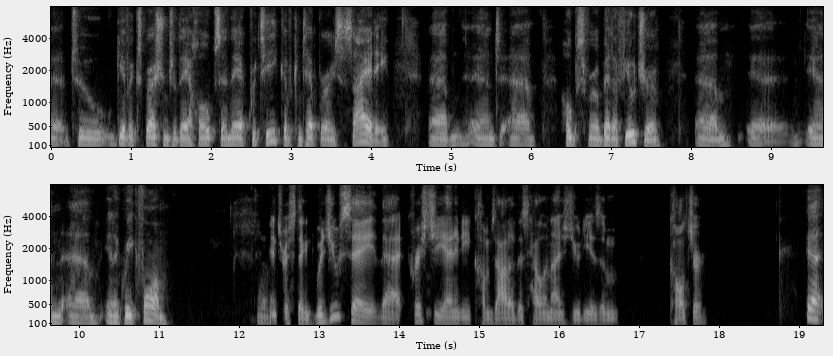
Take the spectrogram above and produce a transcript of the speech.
uh, to give expression to their hopes and their critique of contemporary society um, and hopes for a better future um, in um, in a Greek form. Interesting. Would you say that Christianity comes out of this Hellenized Judaism culture? Yeah,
